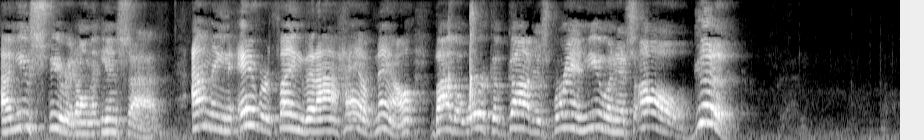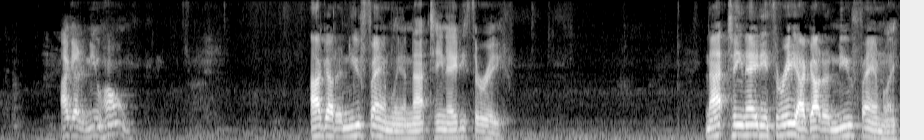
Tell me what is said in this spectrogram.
a new spirit on the inside. I mean, everything that I have now by the work of God is brand new and it's all good. I got a new home. I got a new family in 1983. 1983, I got a new family.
